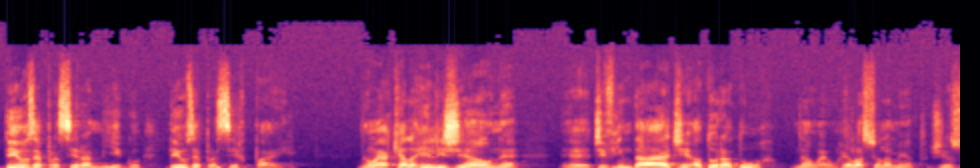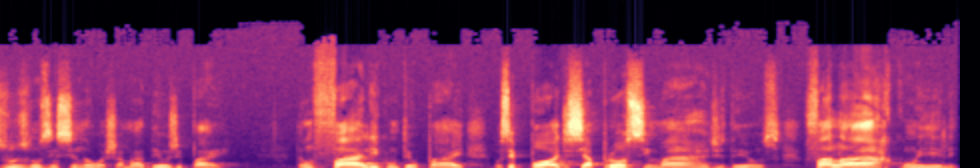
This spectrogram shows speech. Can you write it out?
Deus é para ser amigo, Deus é para ser pai. Não é aquela religião, né? É, divindade, adorador. Não, é um relacionamento. Jesus nos ensinou a chamar Deus de pai. Então, fale com teu pai. Você pode se aproximar de Deus, falar com Ele,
